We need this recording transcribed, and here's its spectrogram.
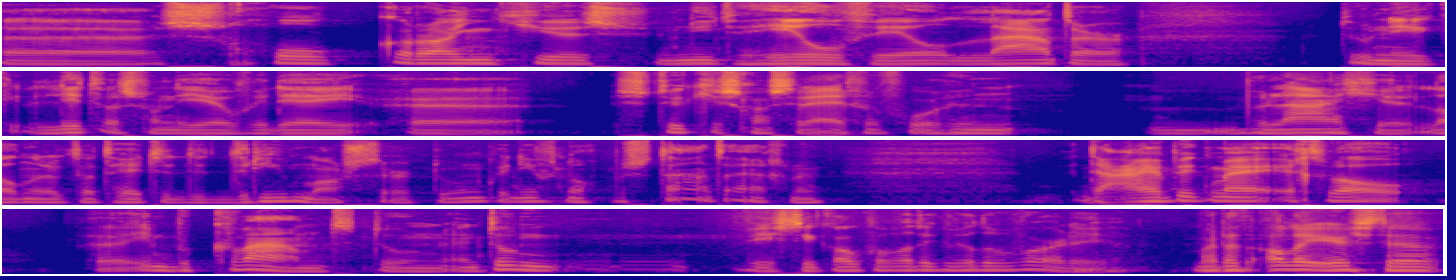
Uh, schoolkrantjes, niet heel veel. Later, toen ik lid was van de JOVD, uh, stukjes gaan schrijven voor hun blaadje, landelijk, dat heette de Driemaster toen. Ik weet niet of het nog bestaat eigenlijk. Daar heb ik mij echt wel uh, in bekwaamd toen. En toen wist ik ook wel wat ik wilde worden. Ja. Maar dat allereerste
